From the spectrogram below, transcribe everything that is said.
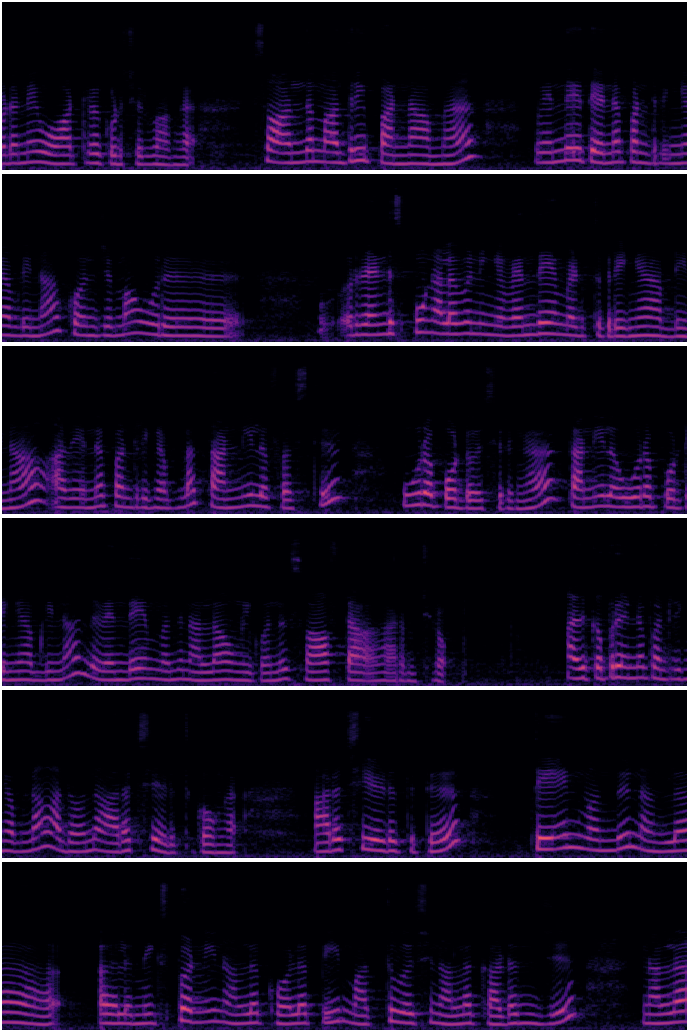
உடனே வாட்டரை குடிச்சிருவாங்க. ஸோ அந்த மாதிரி பண்ணாமல் வெந்தயத்தை என்ன பண்ணுறீங்க அப்படின்னா கொஞ்சமாக ஒரு ரெண்டு ஸ்பூன் அளவு நீங்கள் வெந்தயம் எடுத்துக்கிறீங்க அப்படின்னா அது என்ன பண்ணுறீங்க அப்படின்னா தண்ணியில் ஃபஸ்ட்டு ஊற போட்டு வச்சுருங்க. தண்ணியில் ஊற போட்டிங்க அப்படின்னா அந்த வெந்தயம் வந்து நல்லா உங்களுக்கு வந்து சாஃப்டாக ஆக ஆரம்பிச்சிடும் அதுக்கப்புறம் என்ன பண்ணுறீங்க அப்படின்னா அதை வந்து அரைச்சி எடுத்துக்கோங்க. அரைச்சி எடுத்துட்டு தேன் வந்து நல்லா அதில் மிக்ஸ் பண்ணி நல்லா குழப்பி மத்து வச்சு நல்லா கடைஞ்சு நல்லா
